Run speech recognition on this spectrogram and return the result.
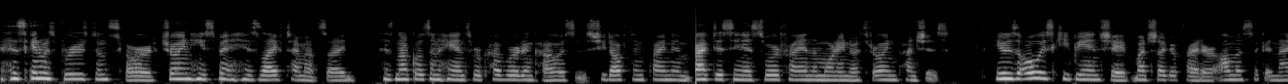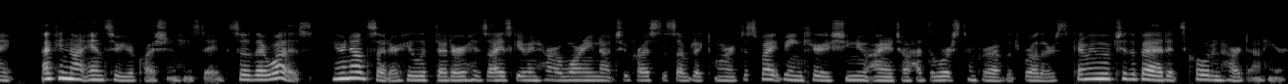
His skin was bruised and scarred, showing he spent his lifetime outside. His knuckles and hands were covered in calluses. She'd often find him practicing his sword fight in the morning or throwing punches. He was always keeping in shape, much like a fighter, almost like a knight. I cannot answer your question, he said. So there was. You're an outsider. He looked at her, his eyes giving her a warning not to press the subject more. Despite being curious, she knew Ayato had the worst temper of the brothers. Can we move to the bed? It's cold and hard down here.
